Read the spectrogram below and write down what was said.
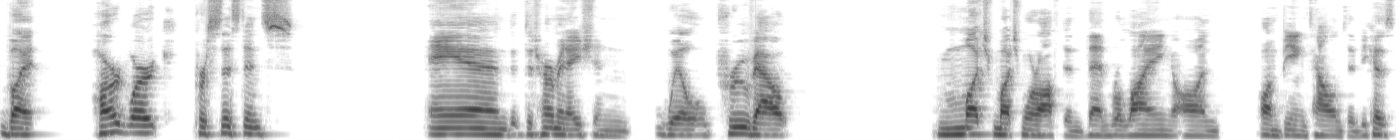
but hard work, persistence, and determination will prove out much, much more often than relying on, on being talented because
